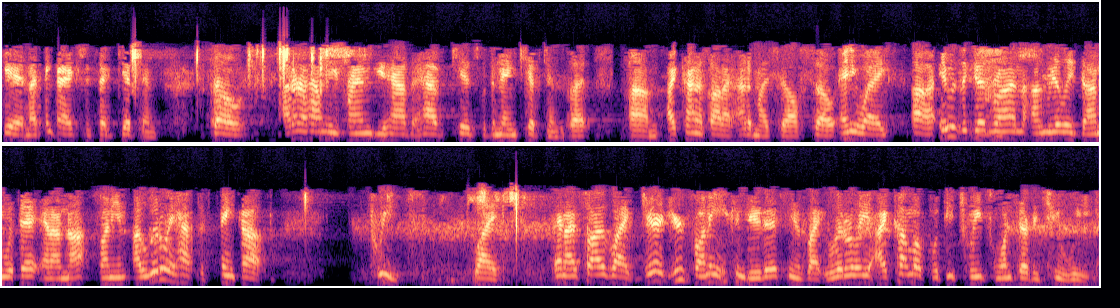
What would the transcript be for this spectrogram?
kid, and I think I actually said Kipton. So I don't know how many friends you have that have kids with the name Kipton, but um, I kind of thought I had it myself. So anyway, uh, it was a good run. I'm really done with it, and I'm not funny. I literally have to think up tweets, like, and I so I was like, Jared, you're funny. You can do this. And he was like, literally, I come up with these tweets once every two weeks.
